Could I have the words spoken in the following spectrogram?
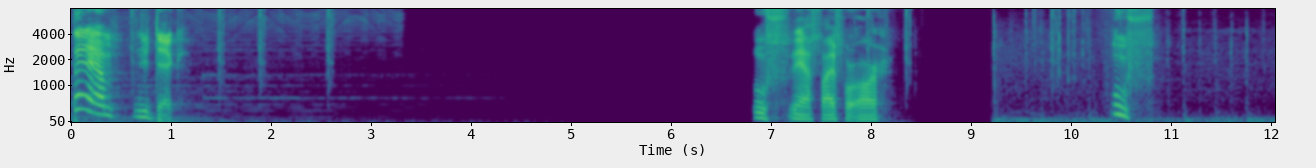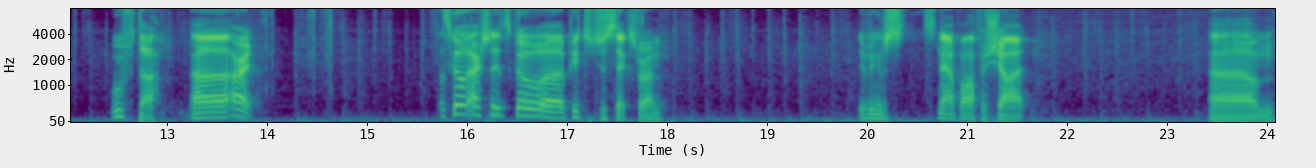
Damn, you dick. Oof, yeah, 5-4-R. Oof. Oofta. Uh, alright. Let's go, actually, let's go uh, P226 run. If we can just snap off a shot. Um...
